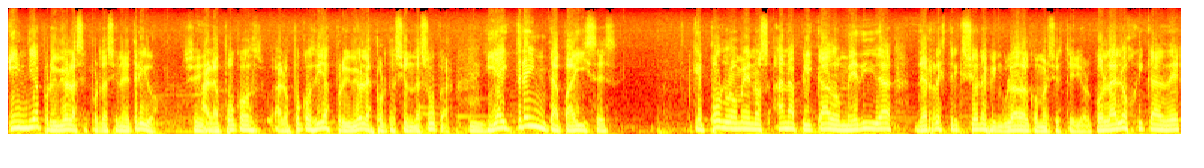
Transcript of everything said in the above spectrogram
India prohibió las exportaciones de trigo. Sí. A, los pocos, a los pocos días prohibió la exportación de azúcar. Mm. Y hay 30 países que por lo menos han aplicado medidas de restricciones vinculadas al comercio exterior, con la lógica de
